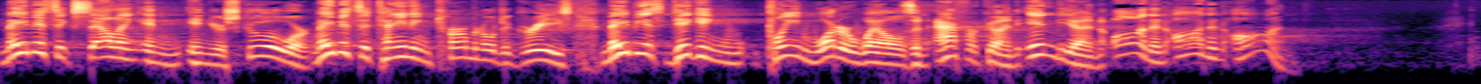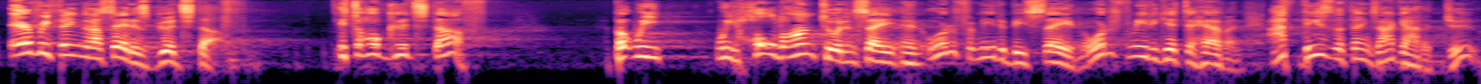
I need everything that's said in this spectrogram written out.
Maybe it's excelling in in, in your schoolwork. Maybe it's attaining terminal degrees. Maybe it's digging clean water wells in Africa and India and on and on and on. Everything that I said is good stuff. It's all good stuff. But we, we hold on to it and say, in order for me to be saved, in order for me to get to heaven, I, these are the things I got to do.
